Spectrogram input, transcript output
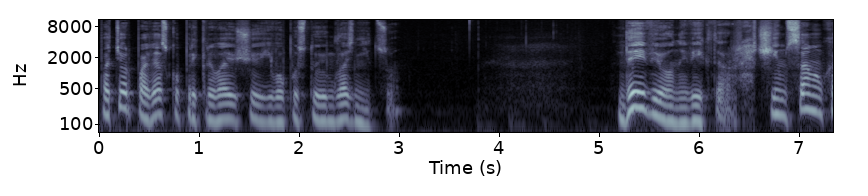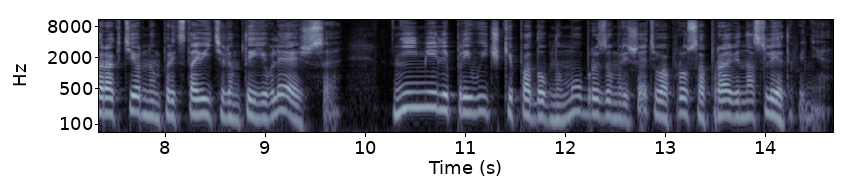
потер повязку, прикрывающую его пустую глазницу. Дэвион и Виктор, чьим самым характерным представителем ты являешься, не имели привычки подобным образом решать вопрос о праве наследования.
